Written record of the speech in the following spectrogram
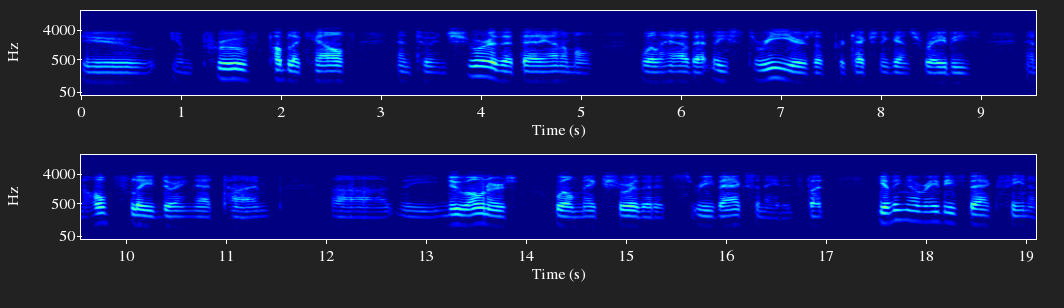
to improve public health and to ensure that that animal will have at least three years of protection against rabies, and hopefully during that time, uh, the new owners will make sure that it's revaccinated. But giving a rabies vaccine, a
